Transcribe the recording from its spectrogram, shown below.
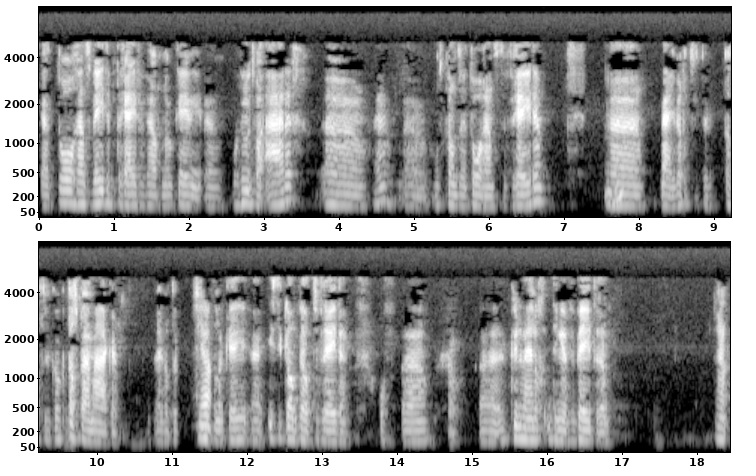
Ja, doorgaans weten bedrijven wel van oké, okay, we doen het wel aardig. Hè, onze klanten zijn doorgaans tevreden. Mm -hmm. ja, je wilt het dat natuurlijk ook tastbaar maken. Je wilt ook zien ja. van oké, okay, is de klant wel tevreden? Of kunnen wij nog dingen verbeteren? Ja.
